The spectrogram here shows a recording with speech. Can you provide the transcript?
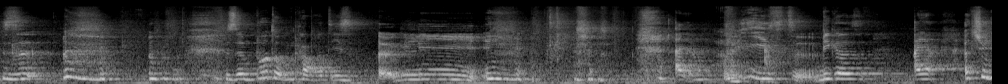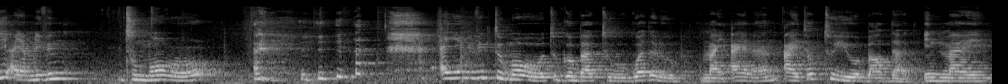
the, the bottom part is ugly. I am pissed. because I actually I am leaving tomorrow. I am leaving tomorrow to go back to Guadeloupe, my island. I talked to you about that in my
